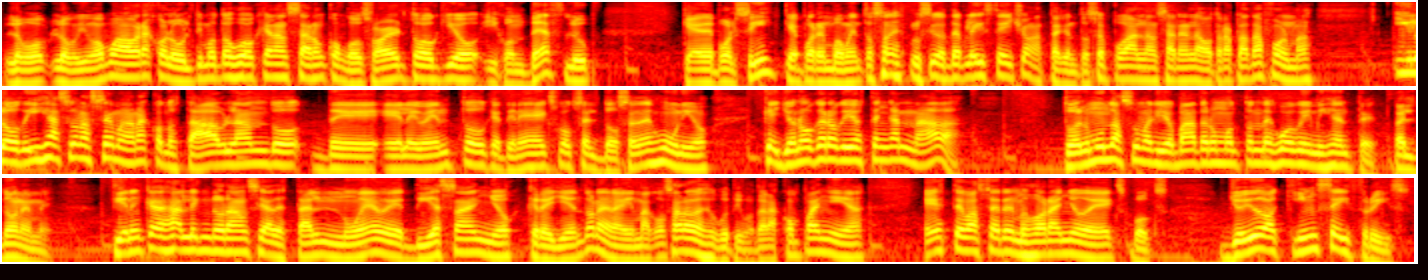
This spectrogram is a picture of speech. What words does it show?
Lo, vimos ahora con los últimos dos juegos que lanzaron, con Ghostwire Tokyo y con Deathloop, que de por sí, que por el momento son exclusivos de PlayStation, hasta que entonces puedan lanzar en la otra plataforma. Y lo dije hace unas semanas cuando estaba hablando del evento que tiene Xbox el 12 de junio, que yo no creo que ellos tengan nada. Todo el mundo asume que yo van a tener un montón de juegos y mi gente, perdónenme, tienen que dejar la ignorancia de estar 9, 10 años creyendo en la misma cosa a los ejecutivos de las compañías. Este va a ser el mejor año de Xbox. Yo he ido a 15 y 3.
